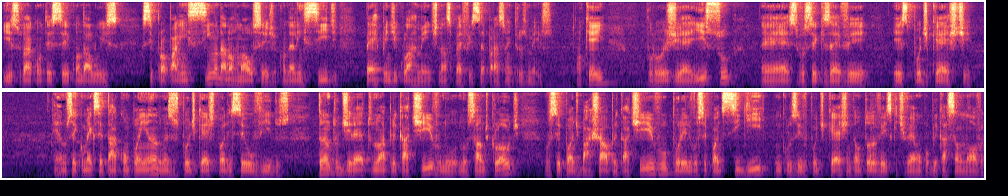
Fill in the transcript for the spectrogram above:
e isso vai acontecer quando a luz se propaga em cima da normal, ou seja, quando ela incide perpendicularmente na superfície de separação entre os meios. Ok? Por hoje é isso. É, se você quiser ver esse podcast eu não sei como é que você está acompanhando, mas os podcasts podem ser ouvidos tanto direto no aplicativo, no, no SoundCloud. Você pode baixar o aplicativo, por ele você pode seguir, inclusive o podcast. Então, toda vez que tiver uma publicação nova,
